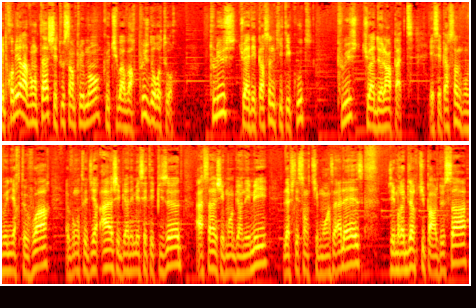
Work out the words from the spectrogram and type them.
Le premier avantage, c'est tout simplement que tu vas avoir plus de retours. Plus tu as des personnes qui t'écoutent, plus tu as de l'impact. Et ces personnes vont venir te voir, elles vont te dire Ah, j'ai bien aimé cet épisode, ah, ça, j'ai moins bien aimé, là, je t'ai senti moins à l'aise, j'aimerais bien que tu parles de ça,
